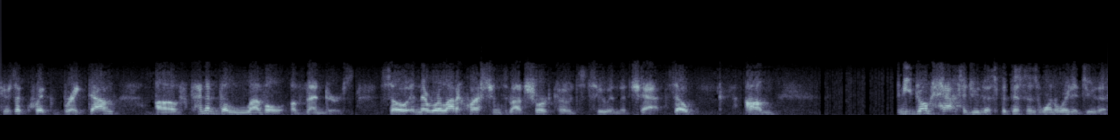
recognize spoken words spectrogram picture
here's a quick breakdown of kind of the level of vendors. So, and there were a lot of questions about shortcodes too in the chat. So. Um, and you don't have to do this, but this is one way to do this.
